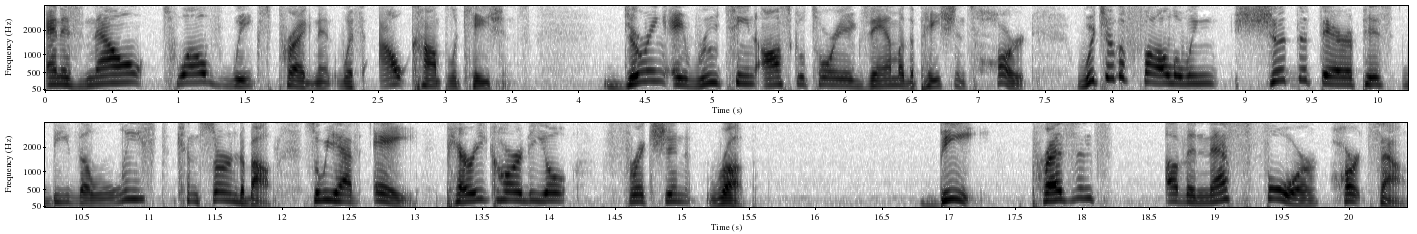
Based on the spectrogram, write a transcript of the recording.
and is now 12 weeks pregnant without complications. During a routine auscultatory exam of the patient's heart, which of the following should the therapist be the least concerned about? So we have A, pericardial friction rub, B, presence of an S4 heart sound.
